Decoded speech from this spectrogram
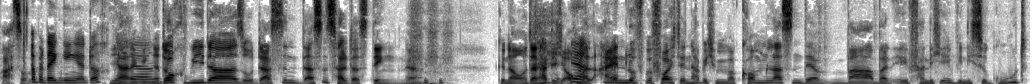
was auch Aber dann ging er doch. Ja, dann wieder. ging er doch wieder. So, das sind, das ist halt das Ding, ne? Genau, und dann hatte ich auch Ja, mal ja. einen Luftbefeuchter, den habe ich mir mal kommen lassen, der war aber, eh, fand ich irgendwie nicht so gut.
